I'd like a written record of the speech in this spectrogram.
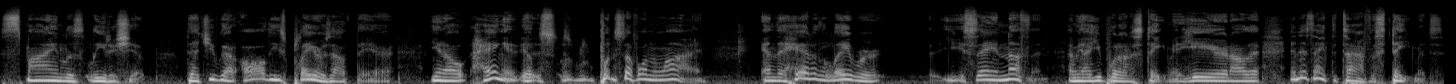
spineless leadership that you've got all these players out there, you know, hanging, uh, putting stuff on the line, and the head of the labor saying nothing. I mean, you put out a statement here and all that, and this ain't the time for statements.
